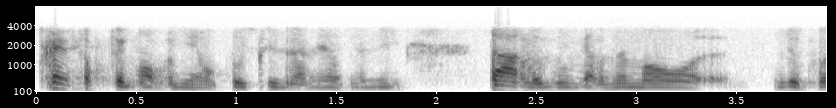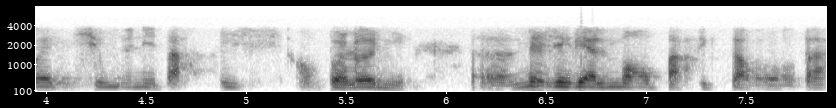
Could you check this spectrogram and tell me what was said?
très fortement remises en cause ces dernières années par le gouvernement euh, de coalition mené par PiS en Pologne, euh, mais également par Viktor Orban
